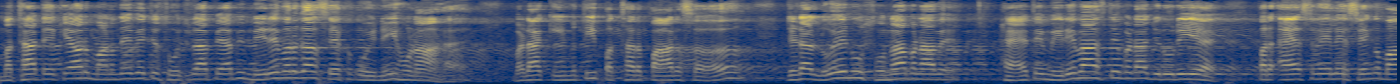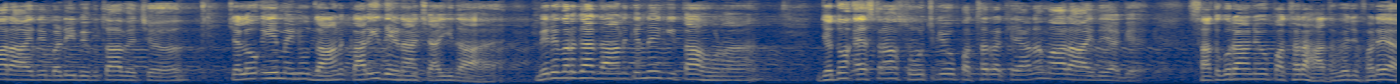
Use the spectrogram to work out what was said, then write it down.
ਮੱਥਾ ਟੇਕਿਆ ਔਰ ਮਨ ਦੇ ਵਿੱਚ ਸੋਚਦਾ ਪਿਆ ਵੀ ਮੇਰੇ ਵਰਗਾ ਸਿੱਖ ਕੋਈ ਨਹੀਂ ਹੋਣਾ ਹੈ। ਬੜਾ ਕੀਮਤੀ ਪੱਥਰ ਪਾਰਸ, ਜਿਹੜਾ ਲੋਹੇ ਨੂੰ ਸੋਨਾ ਬਣਾਵੇ, ਹੈ ਤੇ ਮੇਰੇ ਵਾਸਤੇ ਬੜਾ ਜ਼ਰੂਰੀ ਹੈ। ਪਰ ਇਸ ਵੇਲੇ ਸਿੰਘ ਮਹਾਰਾਜ ਦੀ ਬੜੀ ਵਿਪਤਾ ਵਿੱਚ, ਚਲੋ ਇਹ ਮੈਨੂੰ ਦਾਨ ਕਰ ਹੀ ਦੇਣਾ ਚਾਹੀਦਾ ਹੈ। ਮੇਰੇ ਵਰਗਾ ਦਾਨ ਕਿੰਨੇ ਕੀਤਾ ਹੋਣਾ? ਜਦੋਂ ਇਸ ਤਰ੍ਹਾਂ ਸੋਚ ਕੇ ਉਹ ਪੱਥਰ ਰੱਖਿਆ ਨਾ ਮਹਾਰਾਜ ਦੇ ਅੱਗੇ, ਸਤਿਗੁਰਾਂ ਨੇ ਉਹ ਪੱਥਰ ਹੱਥ ਵਿੱਚ ਫੜਿਆ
